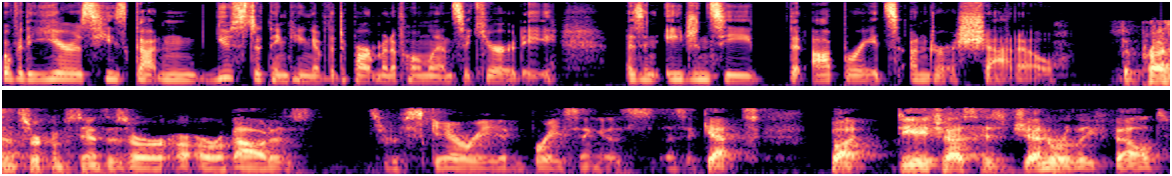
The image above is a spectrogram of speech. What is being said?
Over the years, he's gotten used to thinking of the Department of Homeland Security as an agency that operates under a shadow. The present circumstances are, are, are about as sort of scary and bracing as, as it gets. But DHS has generally felt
